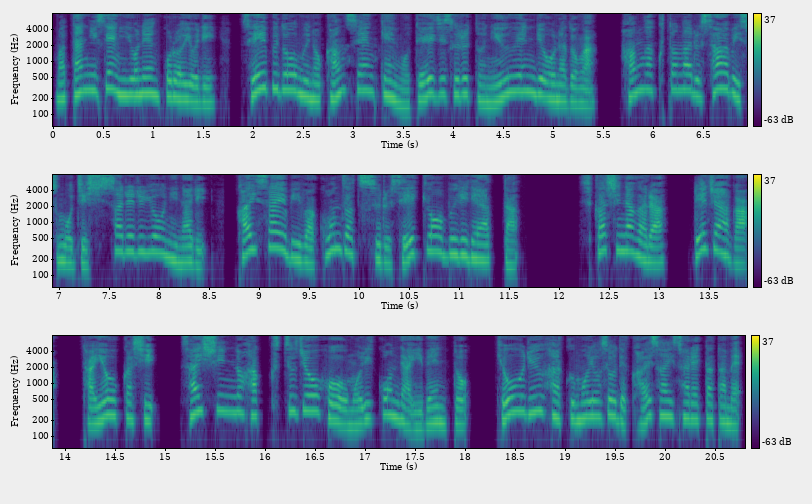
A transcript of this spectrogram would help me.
また2004年頃より西武ドームの観戦券を提示すると入園料などが半額となるサービスも実施されるようになり、開催日は混雑する盛況ぶりであった。しかしながら、レジャーが多様化し、最新の発掘情報を盛り込んだイベント、恐竜博もよそで開催されたため、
